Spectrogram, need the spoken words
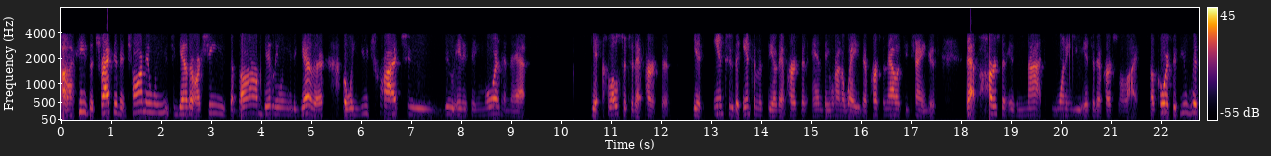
Uh, he's attractive and charming when you're together, or she's the bomb diddly when you're together. But when you try to do anything more than that, get closer to that person, get into the intimacy of that person and they run away. Their personality changes. That person is not wanting you into their personal life. Of course, if you're with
